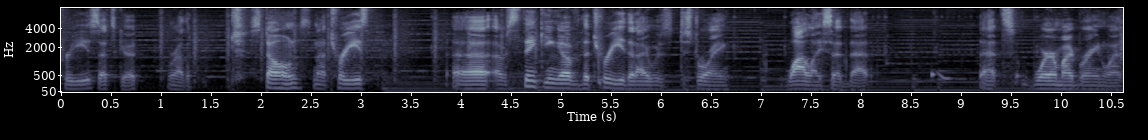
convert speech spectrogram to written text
trees. That's good. Rather stones, not trees. Uh, I was thinking of the tree that I was destroying while I said that. That's where my brain went.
